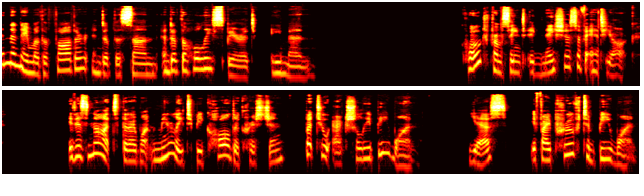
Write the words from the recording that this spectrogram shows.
In the name of the Father, and of the Son, and of the Holy Spirit. Amen. Quote from St. Ignatius of Antioch It is not that I want merely to be called a Christian, but to actually be one. Yes, if I prove to be one,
